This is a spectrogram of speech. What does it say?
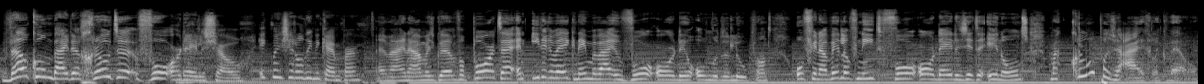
Welkom bij de Grote Vooroordelen Show. Ik ben Geraldine Kemper. En mijn naam is Gwen van Poorten. En iedere week nemen wij een vooroordeel onder de loep. Want of je nou wil of niet, vooroordelen zitten in ons. Maar kloppen ze eigenlijk wel?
